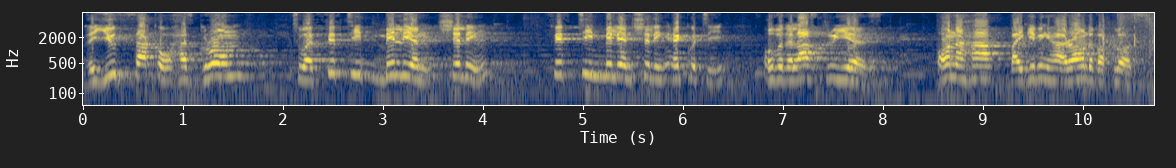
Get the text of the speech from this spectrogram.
the Youth Circle has grown to a 15 million shilling, 15 million shilling equity over the last three years. Honor her by giving her a round of applause.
